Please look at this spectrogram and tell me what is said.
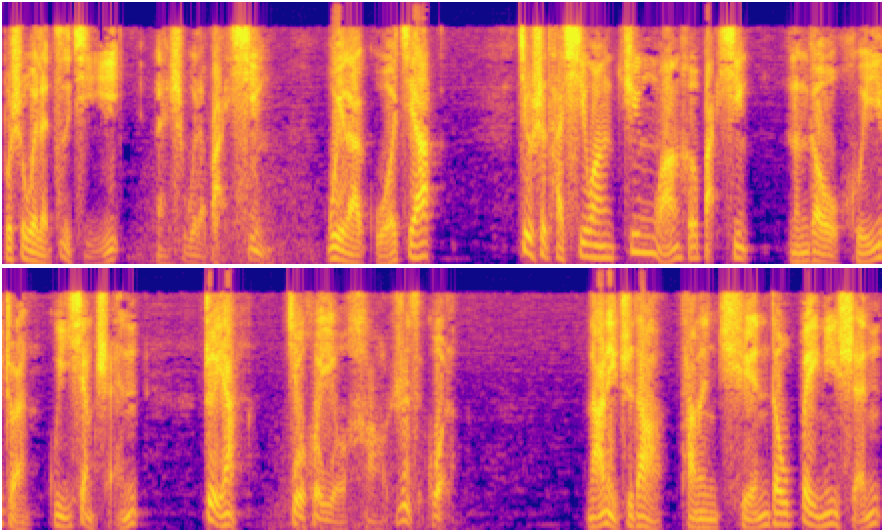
不是为了自己，乃是为了百姓，为了国家，就是他希望君王和百姓能够回转归向神，这样就会有好日子过了。哪里知道他们全都背逆神，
